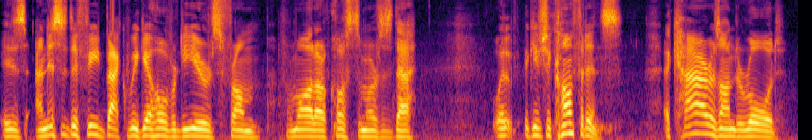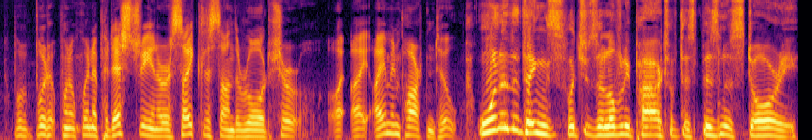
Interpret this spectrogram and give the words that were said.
is, and this is the feedback we get over the years from from all our customers, is that well, it gives you confidence. A car is on the road, but but when, when a pedestrian or a cyclist on the road, sure, I, I, I'm important too. One of the things which is a lovely part of this business story,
